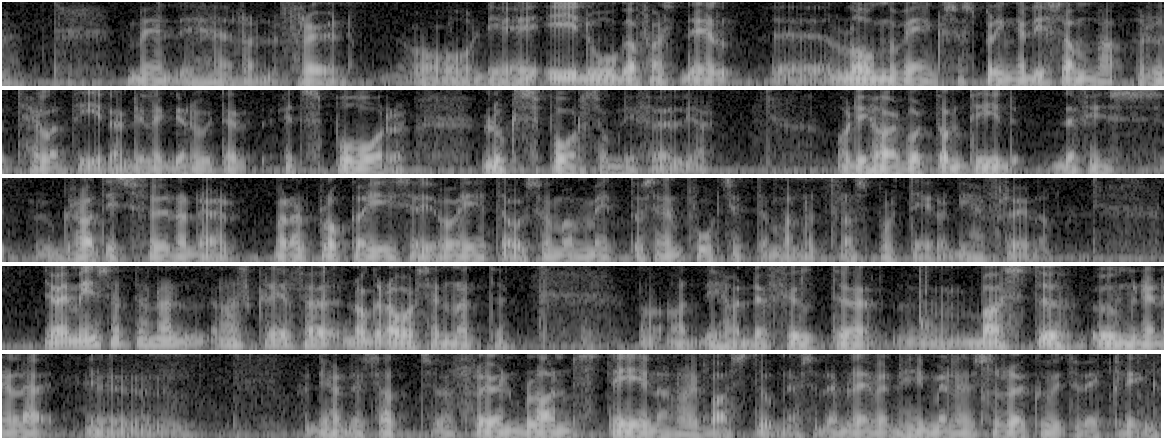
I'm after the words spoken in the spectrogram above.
med det här frön. Och, och det är idoga, fast det är eh, lång väg, så springer de samma rutt hela tiden. De lägger ut ett, ett spår, luktspår som de följer. Och de har gott om tid. Det finns gratisföda där bara att plocka i sig och äta och så är man mätt och sen fortsätter man att transportera de här fröna. Jag minns att han, han skrev för några år sedan att, att de hade fyllt uh, bastuugnen eller uh, de hade satt frön bland stenarna i bastuugnen så det blev en himmelens rökutveckling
